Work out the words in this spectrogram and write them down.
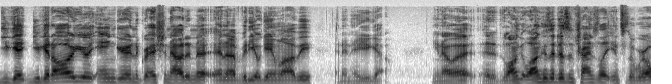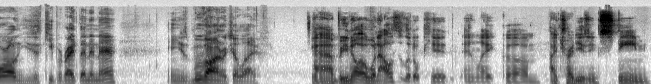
You get you get all your anger and aggression out in a in a video game lobby, and then there you go. You know what? As long, long as it doesn't translate into the real world, and you just keep it right then and there, and you just move on with your life. Yeah but you know when i was a little kid and like um i tried using steam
